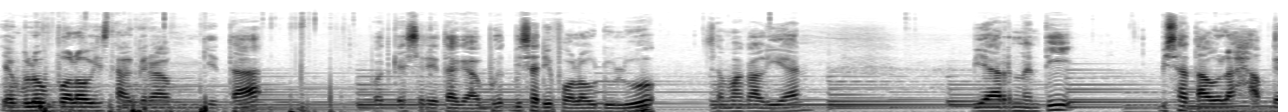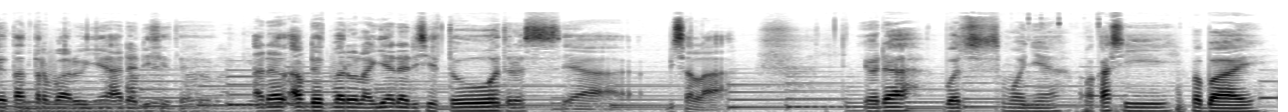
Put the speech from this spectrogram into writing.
yang belum follow instagram kita podcast cerita gabut bisa di follow dulu sama kalian. Biar nanti bisa tahulah updatean terbarunya ada di situ. Ada update baru lagi ada di situ terus ya bisalah ya udah buat semuanya. Makasih. Bye bye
